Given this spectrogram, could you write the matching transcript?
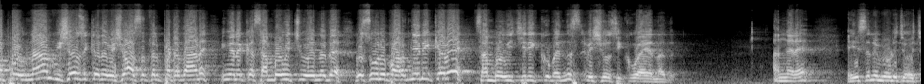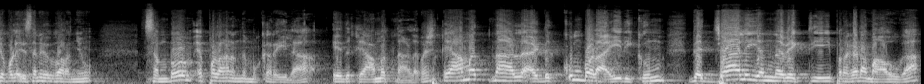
അപ്പോൾ നാം വിശ്വസിക്കുന്ന വിശ്വാസത്തിൽപ്പെട്ടതാണ് ഇങ്ങനെയൊക്കെ സംഭവിച്ചു എന്നത്. റസൂൽ പറഞ്ഞിരിക്കവേ സംഭവിച്ചിരിക്കുമെന്ന് വിശ്വസിക്കുക എന്നത്. അങ്ങനെ ഈസനബിയോട് ചോദിച്ചപ്പോൾ ഈസനബി പറഞ്ഞു സംഭവം എപ്പോഴാണെന്ന് നമുക്കറിയില്ല. ഏത് ക്യാമത്ത് നാൾ പക്ഷെ ക്യാമത്ത് നാൾ അടുക്കുമ്പോഴായിരിക്കും ദജ്ജാലി എന്ന വ്യക്തി പ്രകടമാവുക.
